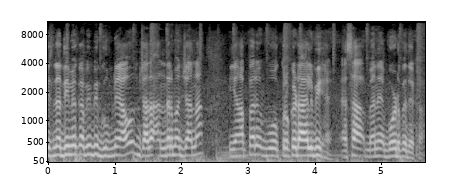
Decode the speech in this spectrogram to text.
इस नदी में कभी भी घूमने आओ, ज़्यादा अंदर मत जाना। यहाँ पर वो क्रोकोडाइल भी है, ऐसा मैंने बोर्ड पे देखा।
